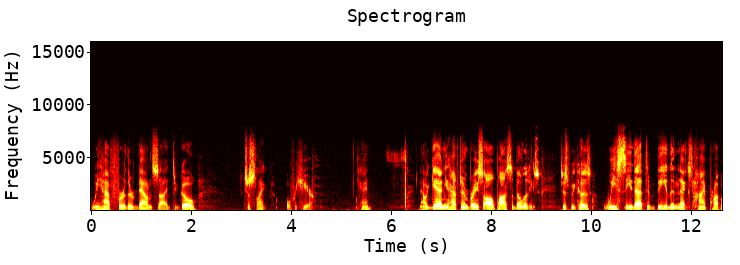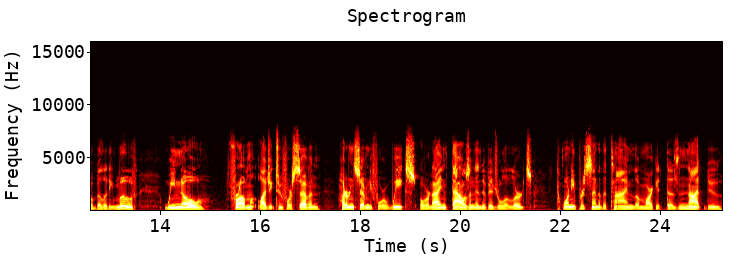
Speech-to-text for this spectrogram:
we have further downside to go, just like over here. Okay. Now again, you have to embrace all possibilities. Just because we see that to be the next high probability move, we know from Logic 247, 174 weeks, over 9,000 individual alerts, 20% of the time the market does not do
